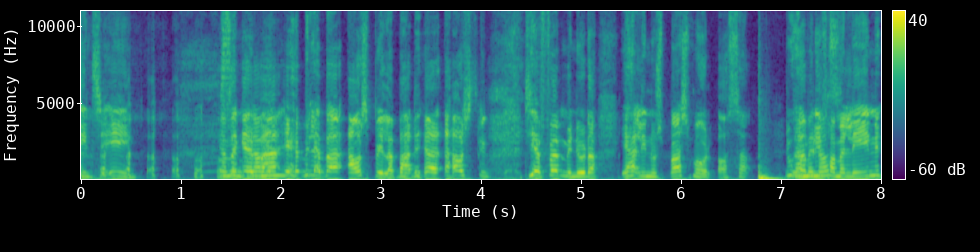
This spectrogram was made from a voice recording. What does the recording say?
en til en. så Jamen, kan jeg bare, jeg vil bare afspille bare det her afsnit, de her fem minutter. Jeg har lige nogle spørgsmål, og så... Du hører men lige fra Malene,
